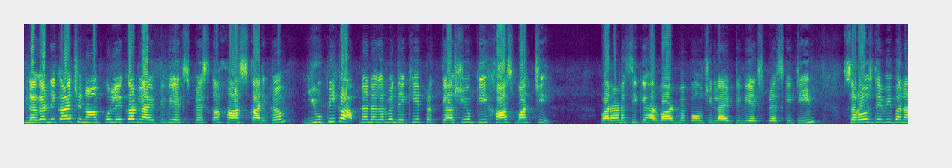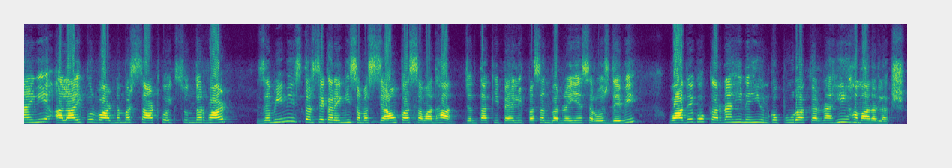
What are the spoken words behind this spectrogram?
नगर निकाय चुनाव को लेकर लाइव टीवी एक्सप्रेस का खास कार्यक्रम। यूपी का अपना नगर में देखिए प्रत्याशियों की खास बातचीत। वाराणसी के हर वार्ड में पहुँची लाइव टीवी एक्सप्रेस की टीम। सरोज देवी बनाएँगी अलाईपुर वार्ड नंबर 60 को एक सुंदर वार्ड। जमीनी स्तर से करेंगी समस्याओं का समाधान। जनता की पहली पसंद बन रही है सरोज देवी। वादे को करना ही नहीं, उनको पूरा करना ही हमारा लक्ष्य।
